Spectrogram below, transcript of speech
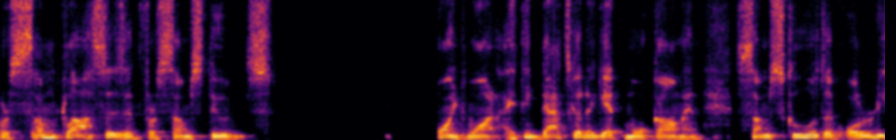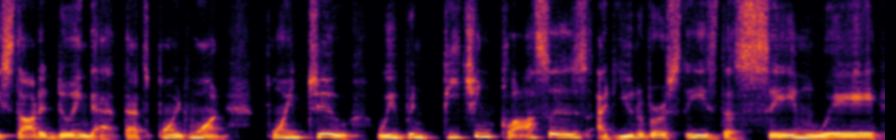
for some classes and for some students? Point one, I think that's going to get more common. Some schools have already started doing that. That's point one. Point two, we've been teaching classes at universities the same way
